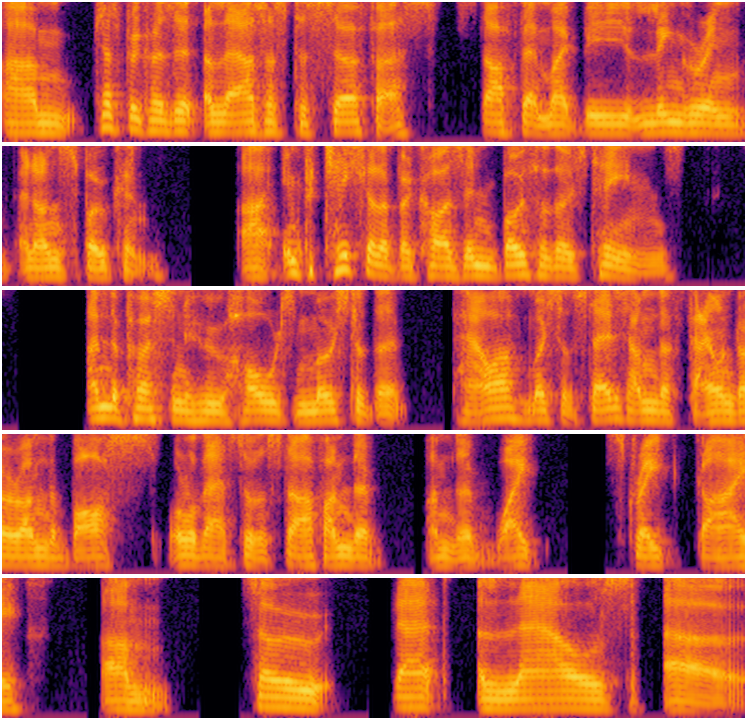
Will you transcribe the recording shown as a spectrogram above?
um, just because it allows us to surface stuff that might be lingering and unspoken. Uh, in particular, because in both of those teams, I'm the person who holds most of the power, most of the status. I'm the founder, I'm the boss, all of that sort of stuff. I'm the I'm the white straight guy. Um, so that allows uh,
